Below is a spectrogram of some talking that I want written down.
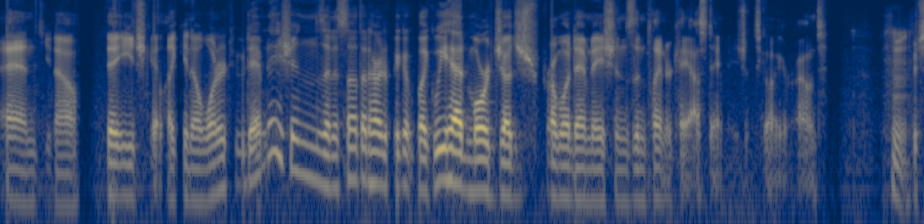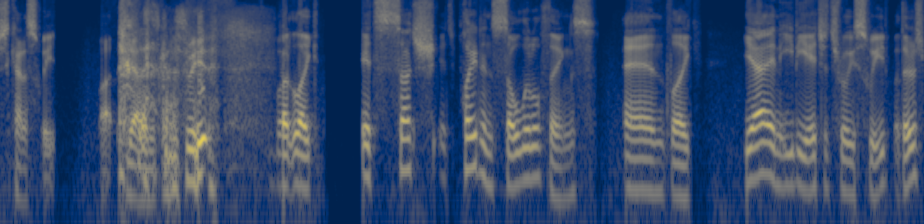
and you know they each get like you know one or two damnations, and it's not that hard to pick up. Like we had more Judge promo damnations than Planar Chaos damnations going around, Hmm. which is kind of sweet. But Yeah, that's kind of sweet. but like it's such it's played in so little things and like yeah in edh it's really sweet but there's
